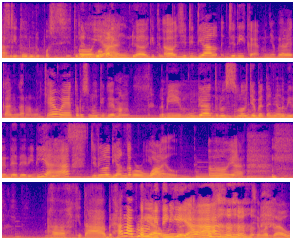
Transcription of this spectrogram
di situ duduk posisi itu dan Oh, gue iya. paling muda gitu Oh, jadi dia jadi kayak menyepelekan karena lo cewek, terus lo juga emang lebih muda, terus lo jabatannya lebih rendah dari dia, jadi lo dianggap for a ya, while Oh ya. Ah, kita berharap lo Ya, lebih tinggi ya. siapa tahu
